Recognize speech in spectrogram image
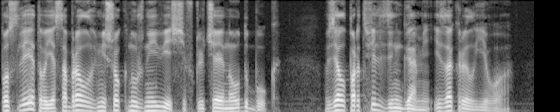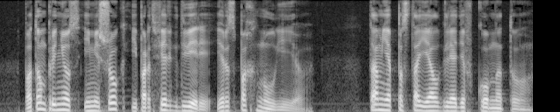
После этого я собрал в мешок нужные вещи, включая ноутбук. Взял портфель с деньгами и закрыл его. Потом принес и мешок, и портфель к двери и распахнул ее. Там я постоял, глядя в комнату,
